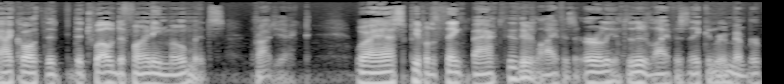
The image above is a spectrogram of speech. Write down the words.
I, I call it the the twelve defining moments project, where I ask people to think back through their life as early into their life as they can remember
